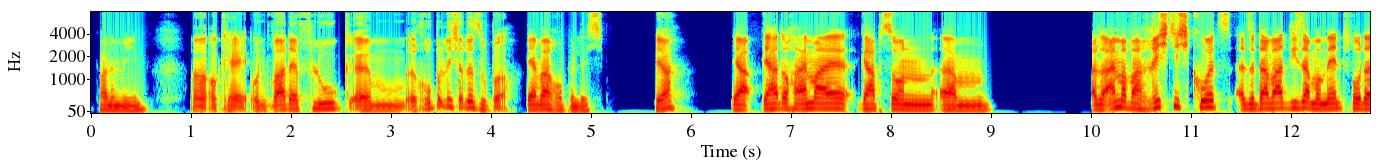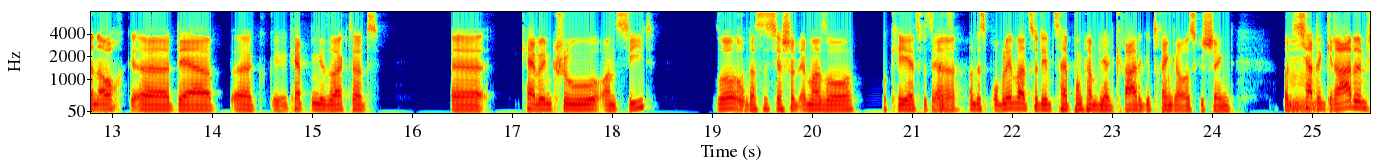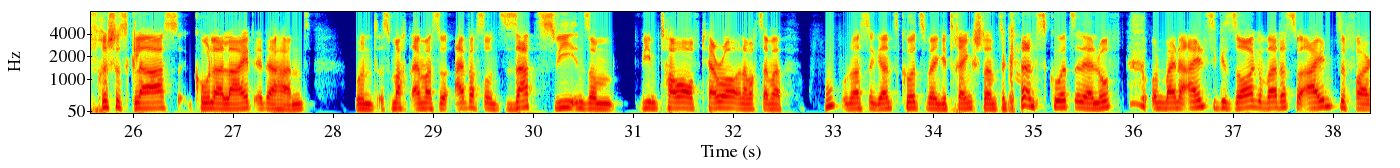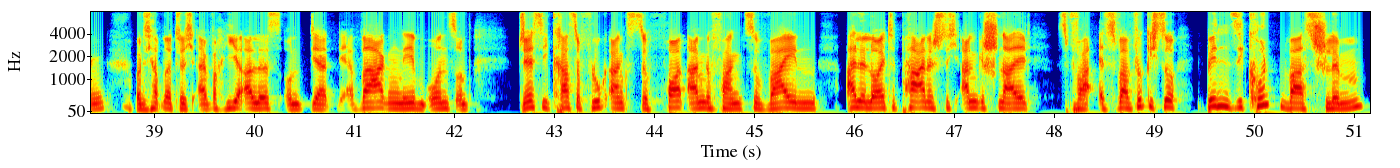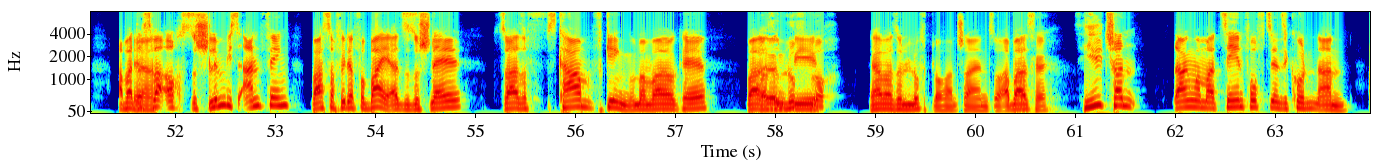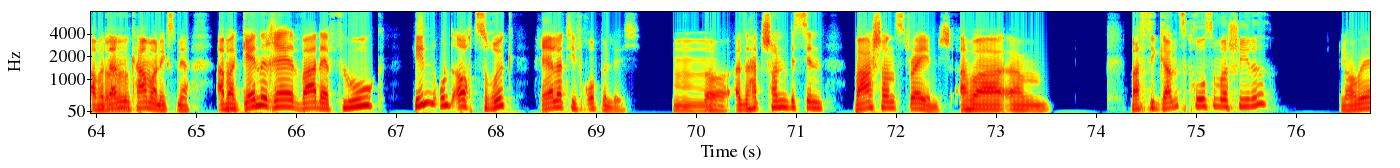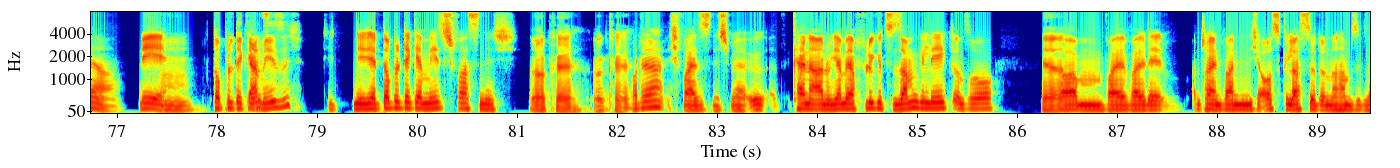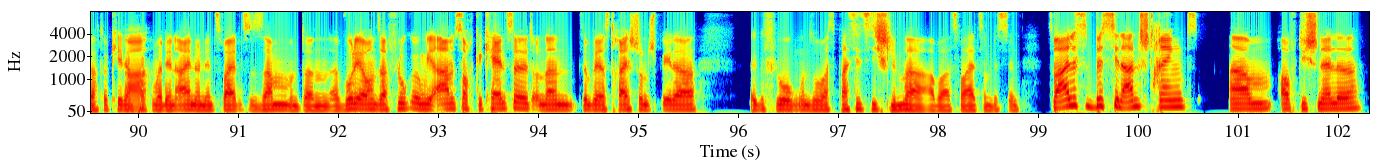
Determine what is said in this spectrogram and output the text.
Economy. Ah, okay. Und war der Flug ähm, ruppelig oder super? Der war ruppelig. Ja? Ja, der hat auch einmal, gab so ein, ähm, also einmal war richtig kurz, also da war dieser Moment, wo dann auch äh, der äh, Captain gesagt hat, äh, Cabin Crew on Seat. So, oh. und das ist ja schon immer so, okay, jetzt wird's ja. ernst. Und das Problem war, zu dem Zeitpunkt haben die halt gerade Getränke ausgeschenkt. Und mhm. ich hatte gerade ein frisches Glas Cola Light in der Hand und es macht einfach so, einfach so einen Satz wie in so einem, wie im Tower of Terror und dann macht es einfach und du hast so ganz kurz, mein Getränk stand so ganz kurz in der Luft und meine einzige Sorge war, das so einzufangen. Und ich habe natürlich einfach hier alles und der, der Wagen neben uns und Jesse krasse Flugangst sofort angefangen zu weinen, alle Leute panisch sich angeschnallt. Es war, es war wirklich so, binnen Sekunden war es schlimm, aber ja. das war auch so schlimm, wie es anfing, war es auch wieder vorbei. Also so schnell, es war so, es kam, es ging und man war okay, war, war irgendwie, so ein Luftloch. Ja, war so ein Luftloch anscheinend so. Aber okay. es, hielt schon, sagen wir mal, 10, 15 Sekunden an. Aber dann Aha. kam auch nichts mehr. Aber generell war der Flug hin und auch zurück relativ ruppelig. Hm. So, also hat schon ein bisschen, war schon strange, aber ähm, War es die ganz große Maschine? glaube ja. Nee, Hm. Doppeldeckermäßig? Die, nee, der Doppeldeckermäßig war es nicht. Okay, okay. Oder? Ich weiß es nicht mehr. Keine Ahnung. Die haben ja Flüge zusammengelegt und so, Ja. ähm, weil, weil der, anscheinend waren die nicht ausgelastet und dann haben sie gesagt, okay, dann Ah. packen wir den einen und den zweiten zusammen und dann äh, wurde ja unser Flug irgendwie abends noch gecancelt und dann sind wir erst drei Stunden später äh, geflogen und sowas, was jetzt nicht schlimm war, aber es war halt so ein bisschen, es war alles ein bisschen anstrengend ähm, auf die Schnelle,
